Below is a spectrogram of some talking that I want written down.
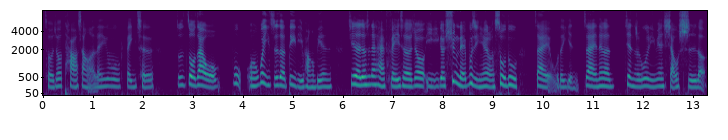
所以我就踏上了那一部飞车，就是坐在我不我未知的弟弟旁边。接着就是那台飞车就以一个迅雷不及掩耳的速度，在我的眼在那个建筑物里面消失了。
